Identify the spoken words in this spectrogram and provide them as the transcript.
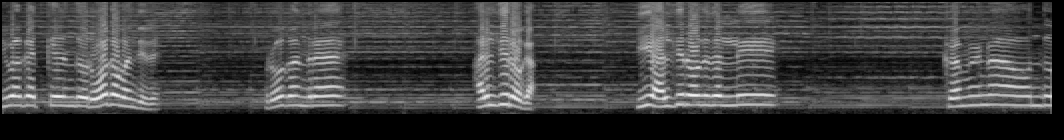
ಇವಾಗ ಅದಕ್ಕೆ ಒಂದು ರೋಗ ಬಂದಿದೆ. ರೋಗ ಅಂದರೆ ಹಳದಿ ರೋಗ. ಈ ಹಳದಿ ರೋಗದಲ್ಲಿ ಕ್ರಮೇಣ ಒಂದು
